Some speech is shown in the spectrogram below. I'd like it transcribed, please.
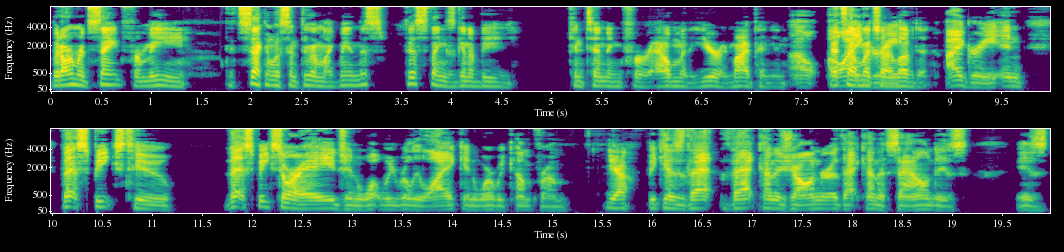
but Armored Saint for me, the second listen through, I'm like, man, this, this thing's going to be contending for album of the year, in my opinion. Oh, That's oh, how much I loved it. I agree, and that speaks to that speaks to our age and what we really like and where we come from. Yeah. Because that that kind of genre, that kind of sound is is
